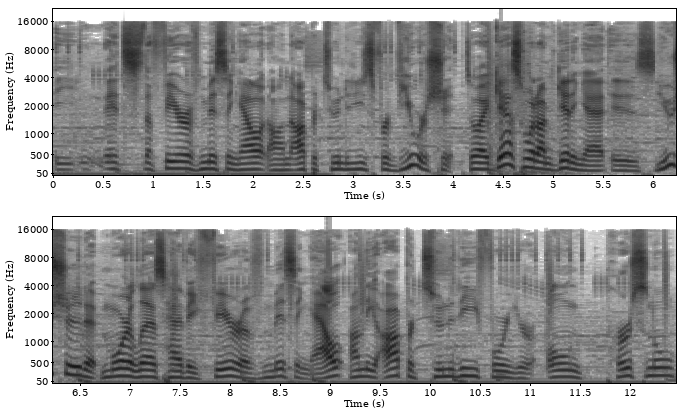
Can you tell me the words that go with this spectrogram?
it's the fear of missing out on opportunities for viewership. So I guess what I'm getting at is you should more or less have a fear of missing out on the opportunity for your own personal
